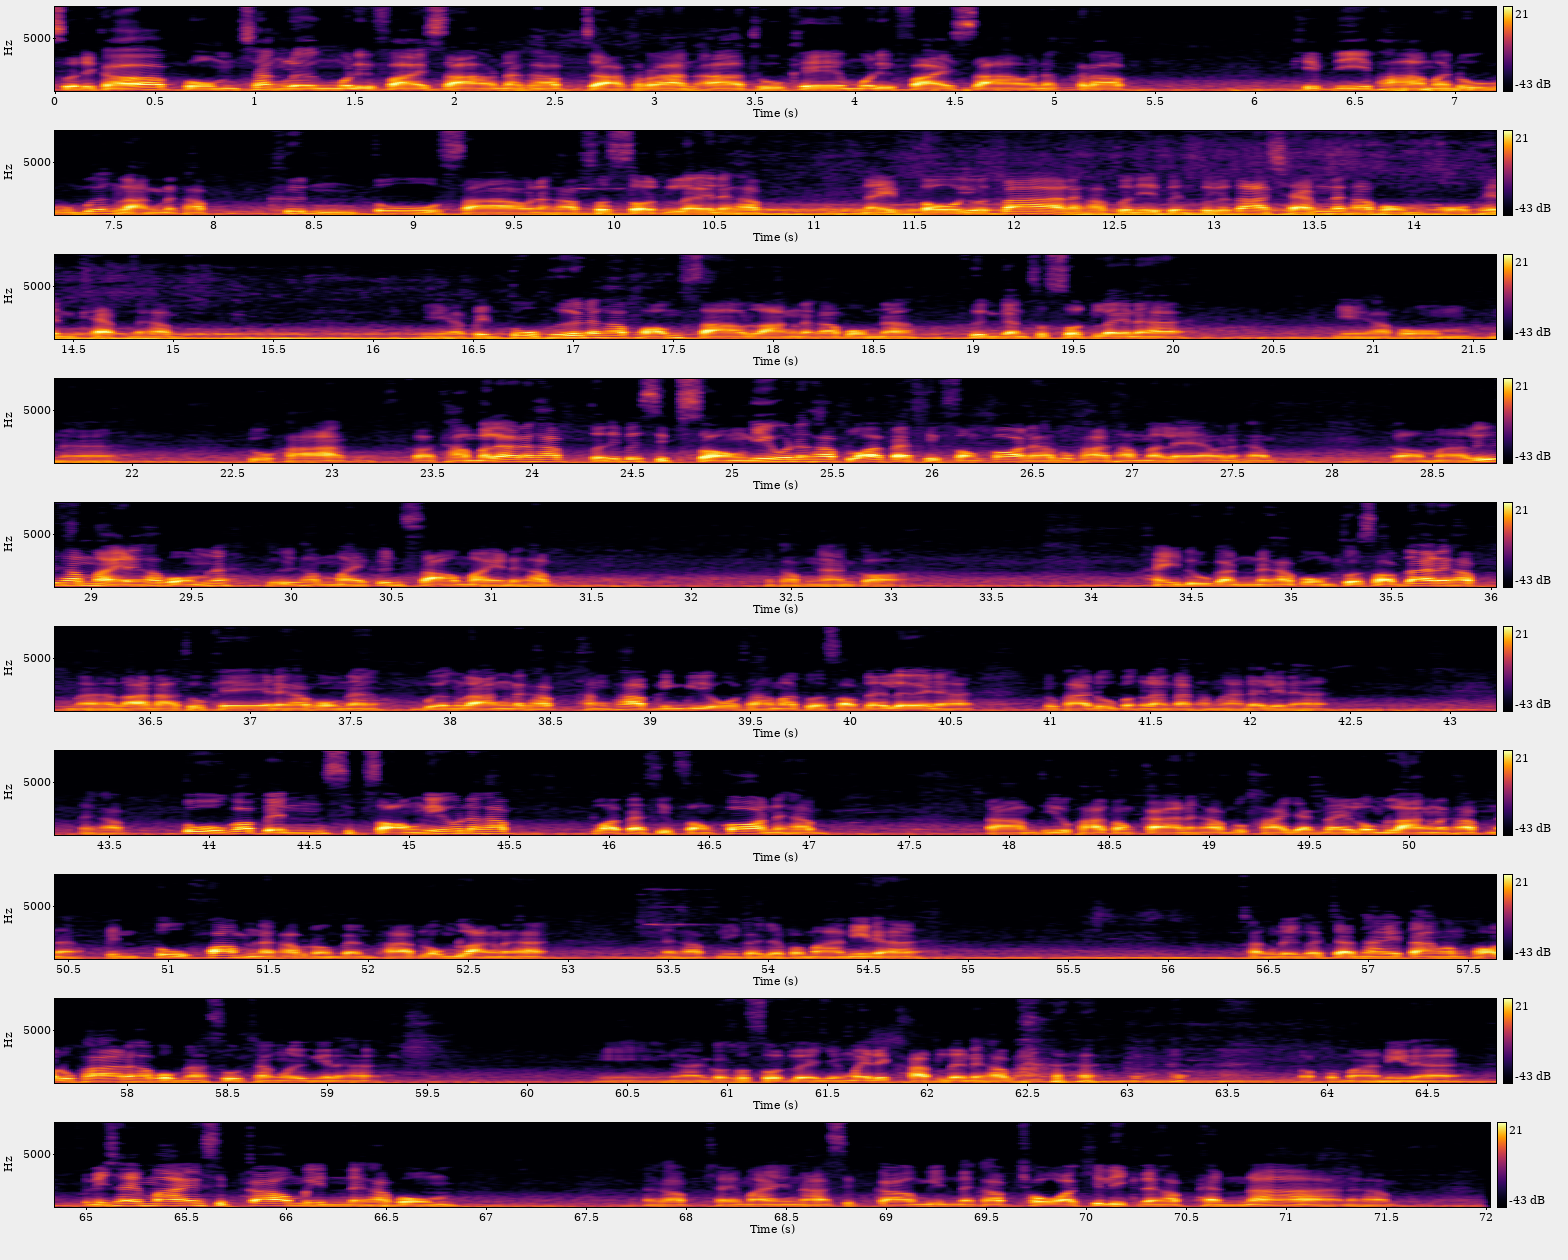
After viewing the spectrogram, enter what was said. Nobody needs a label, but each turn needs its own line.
สวัสดีครับ ผมช่างเริง Modify Sound นะครับ จากร้าน R2K Modify Sound นะครับ คลิปนี้พามาดูเบื้องหลังนะครับ ขึ้นตู้ซาวนะครับ สดๆ เลยนะครับ ใน Toyota นะครับ ตัวนี้เป็น Toyota Champ นะครับผม Open Cap นะครับนี่ครับเป็นตู้พื้นนะครับ พร้อมซาวหลังนะครับผมนะ ขึ้นกันสดๆ เลยนะฮะนี่ครับผมนะลูกค้าก็ทำมาแล้วนะครับ ตัวนี้เป็น 12 นิ้วนะครับ182 ก้อนนะครับ ลูกค้าทำมาแล้วนะครับ ก็มาหรือทำใหม่นะครับผมนะหรือทำใหม่ขึ้นซาวใหม่นะครับนะครับ งานก็ให้ดูกันนะครับ ผมตรวจสอบได้นะครับร้าน R2K นะครับผมนะเบื้องหลังนะครับทั้งภาพลิงวิดีโอสามารถตรวจสอบได้เลยนะฮะลูกค้าดูเบื้องหลังการทำงานได้เลยนะฮะนะครับตู้ก็เป็น 12 นิ้วนะครับ 182 ก้อนนะครับ ตามที่ลูกค้าต้องการนะครับ ลูกค้าอยากได้ลมหลังนะครับนะเป็นตู้คว่ำนะครับรวมเป็นพาร์ทลมหลังนะฮะนะครับ นี่ก็จะประมาณนี้นะฮะ ช่างเริงก็จัดให้ตามคำขอลูกค้านะครับ ผมนะสูตรช่างเริงเนี่ยนะฮะงานก็สดๆเลยยังไม่ได้ขัดเลยนะครับ ก็ประมาณนี้นะฮะตัวนี้ใช้ไม้ 19 มิลนะครับผมนะครับใช้ไม้หนา 19 มิลนะครับโชว์อะคริลิกนะครับแผ่นหน้านะครับ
